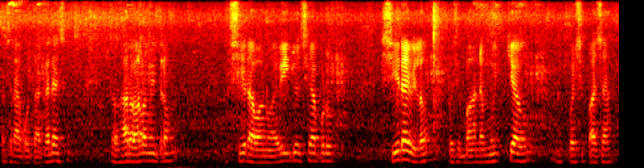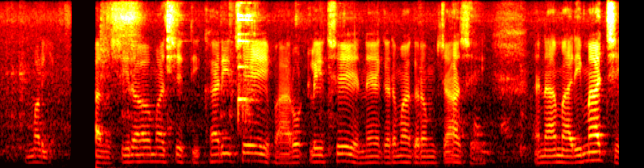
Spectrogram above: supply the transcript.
કચરા પોતા કરે છે. તો સારો હાલો મિત્રો, શિરાવાનું આવી ગયું છે આપણું. શિરાવી લો, પછી બાને મૂકી આવું પછી પાછા મળીએ. ચાલો શીરાવામાં છે, તીખારી છે રોટલી છે ને ગરમા ગરમ ચા છે. અને આ મારી માં છે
